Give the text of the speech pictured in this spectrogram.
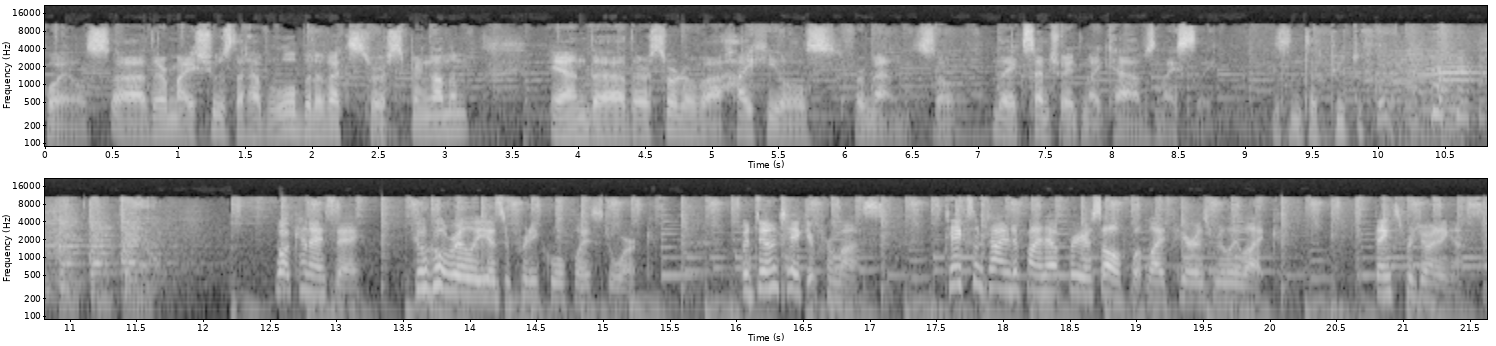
coils. Uh, they're my shoes that have a little bit of extra spring on them, and uh, they're sort of uh, high heels for men, so they accentuate my calves nicely. Isn't that beautiful? what can I say? Google really is a pretty cool place to work. But don't take it from us. Take some time to find out for yourself what life here is really like. Thanks for joining us.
